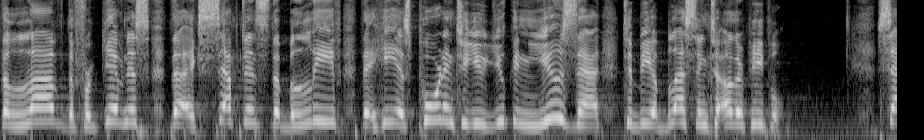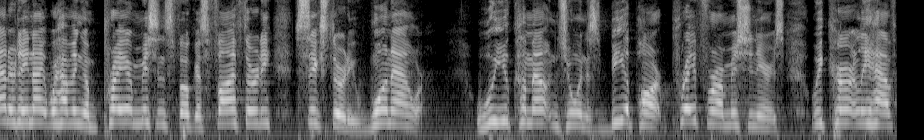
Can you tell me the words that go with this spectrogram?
the love, the forgiveness, the acceptance, the belief that He has poured into you, you can use that to be a blessing to other people. Saturday night, we're having a prayer missions focus, 5.30, 6.30, one hour. Will you come out and join us? Be a part. Pray for our missionaries. We currently have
